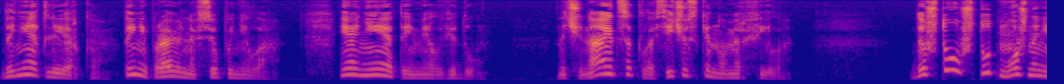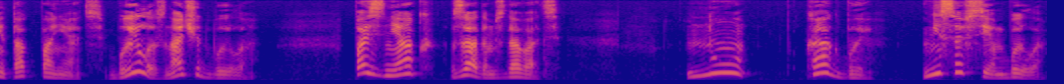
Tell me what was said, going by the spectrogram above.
«Да нет, Лерка, ты неправильно все поняла. Я не это имел в виду. Начинается классический номер Фила. Да что уж тут можно не так понять. Было, значит, было. Поздняк задом сдавать. Ну, как бы, не совсем было.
